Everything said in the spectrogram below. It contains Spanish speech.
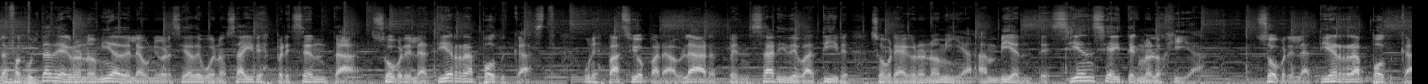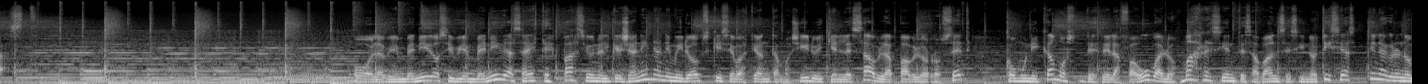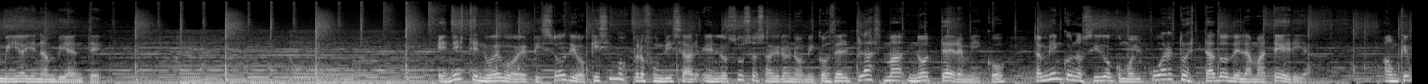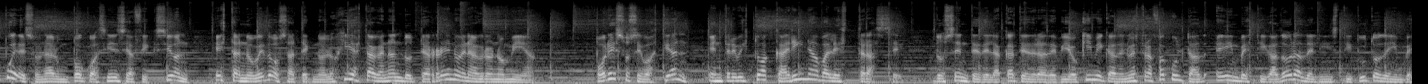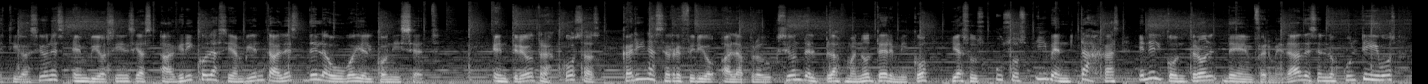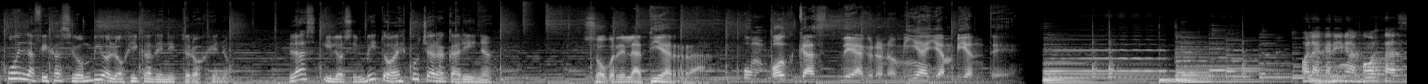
La Facultad de Agronomía de la Universidad de Buenos Aires presenta Sobre la Tierra Podcast, un espacio para hablar, pensar y debatir sobre agronomía, ambiente, ciencia y tecnología. Sobre la Tierra Podcast. Hola, bienvenidos y bienvenidas a este espacio en el que Janina Nemirovsky, Sebastián Tamashiro y quien les habla, Pablo Roset, comunicamos desde la FAUBA los más recientes avances y noticias en agronomía y en ambiente. En este nuevo episodio quisimos profundizar en los usos agronómicos del plasma no térmico, también conocido como el cuarto estado de la materia, aunque puede sonar un poco a ciencia ficción, esta novedosa tecnología está ganando terreno en agronomía. Por eso Sebastián entrevistó a Karina Balestrace, docente de la Cátedra de Bioquímica de nuestra facultad e investigadora del Instituto de Investigaciones en Biociencias Agrícolas y Ambientales de la UBA y el CONICET. Entre otras cosas, Karina se refirió a la producción del plasma no térmico y a sus usos y ventajas en el control de enfermedades en los cultivos o en la fijación biológica de nitrógeno. Las y los invito a escuchar a Karina. Sobre la Tierra, un podcast de agronomía y ambiente. Hola Karina, ¿cómo estás?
